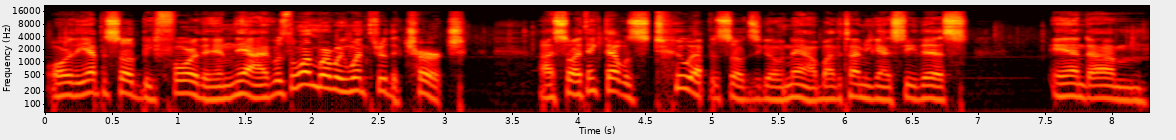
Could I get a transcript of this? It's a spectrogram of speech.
or the episode before then. Yeah, it was the one where we went through the church. Uh, so I think that was two episodes ago now. By the time you guys see this, and um,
